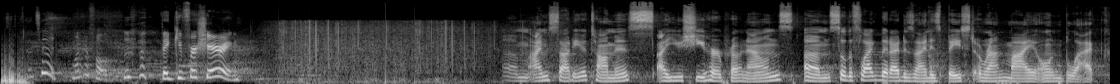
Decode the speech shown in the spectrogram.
that's it. Wonderful. Thank you for sharing. Um, I'm Sadia Thomas. I use she, her pronouns. Um, so the flag that I designed is based around my own black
